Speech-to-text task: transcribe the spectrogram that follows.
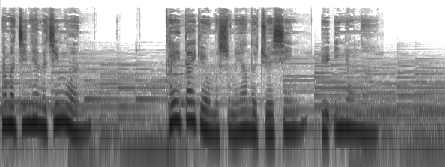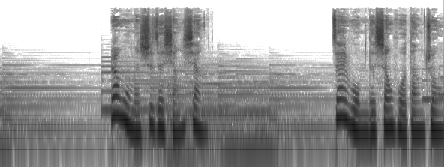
那么今天的经文可以带给我们什么样的决心与应用呢？让我们试着想想，在我们的生活当中，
